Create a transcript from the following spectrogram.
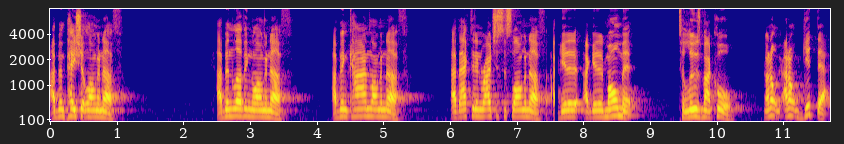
I've been patient long enough. I've been loving long enough. I've been kind long enough. I've acted in righteousness long enough. I get a, I get a moment to lose my cool. I don't, I don't get that.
